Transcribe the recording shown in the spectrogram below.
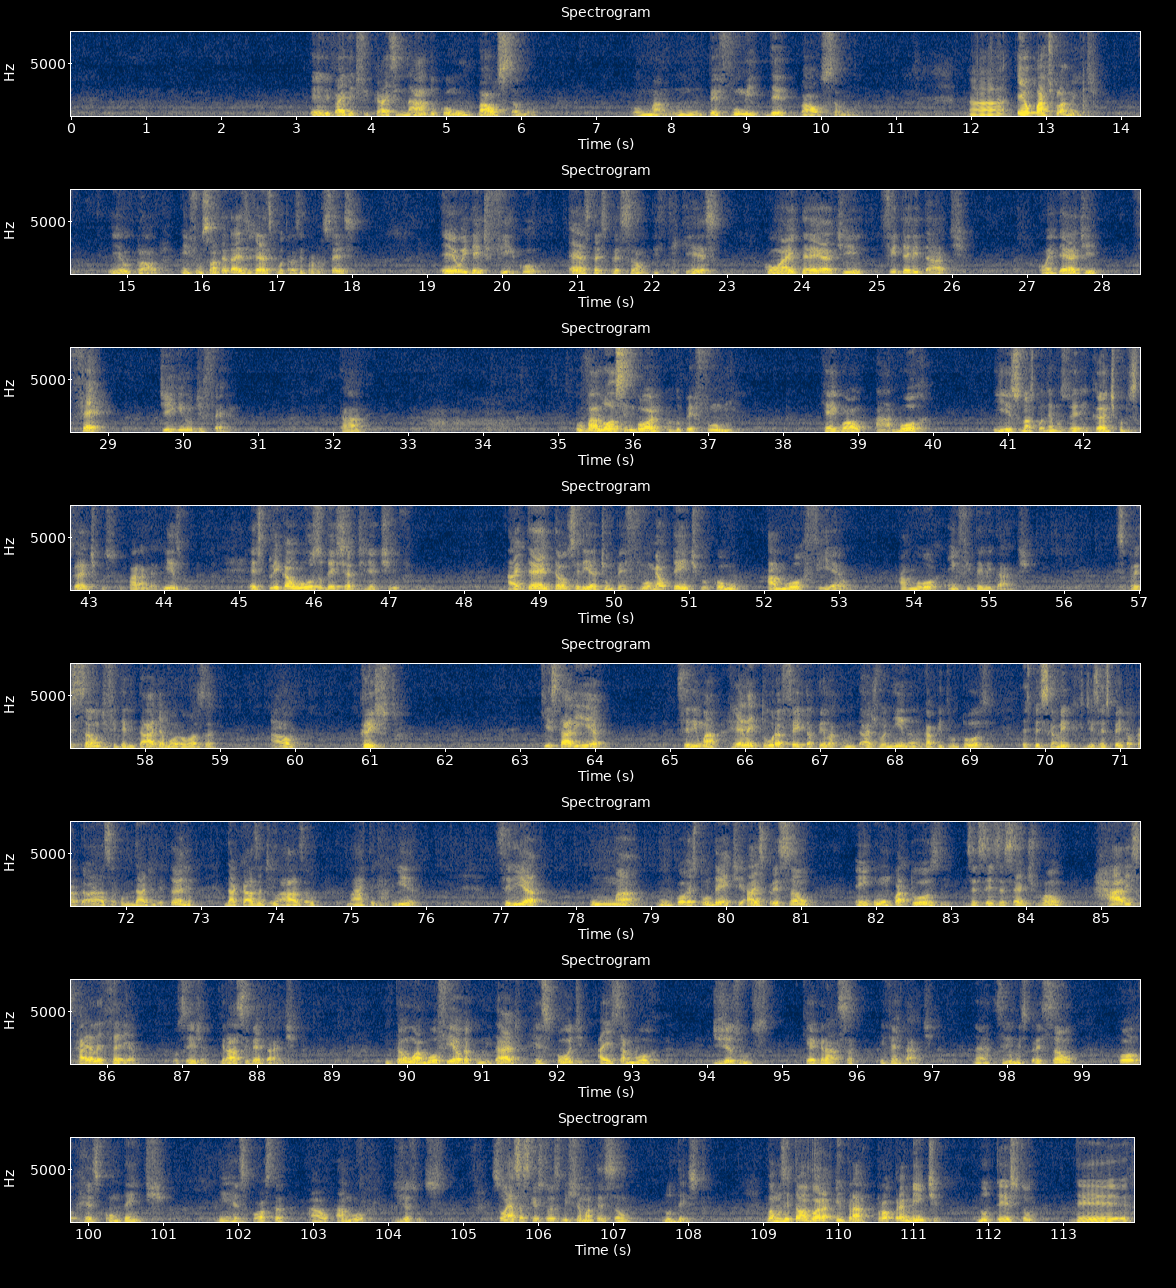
ele vai identificar esse nardo como um bálsamo, como uma, um perfume de bálsamo. Ah, eu, particularmente, eu, Cláudio, em função até da exegese que vou trazer para vocês, eu identifico esta expressão pistiquez com a ideia de fidelidade, com a ideia de fé, digno de fé. Tá? o valor simbólico do perfume, que é igual a amor, e isso nós podemos ver em Cântico dos Cânticos, o paralelismo, explica o uso deste adjetivo. A ideia então seria de um perfume autêntico como amor fiel, amor em fidelidade. Expressão de fidelidade amorosa ao Cristo, que estaria seria uma releitura feita pela comunidade joanina no capítulo 12, especificamente que diz respeito a essa comunidade em Betânia, da casa de Lázaro, Marta e Maria, seria uma, um correspondente à expressão em 1,14, 16, 17 de João, Haris Kaelethea, ou seja, graça e verdade. Então, o amor fiel da comunidade responde a esse amor de Jesus, que é graça e verdade. Né? Seria uma expressão correspondente em resposta ao amor de Jesus. São essas questões que me chamam a atenção no texto. Vamos então agora entrar propriamente no texto de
